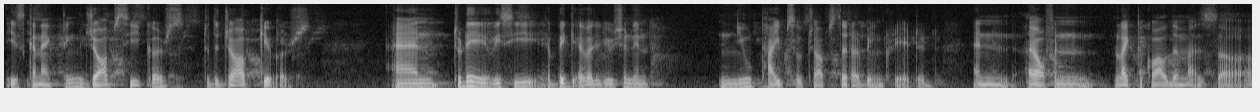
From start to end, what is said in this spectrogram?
is connecting job seekers to the job givers. And today, we see a big evolution in new types of jobs that are being created. And I often like to call them as uh,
